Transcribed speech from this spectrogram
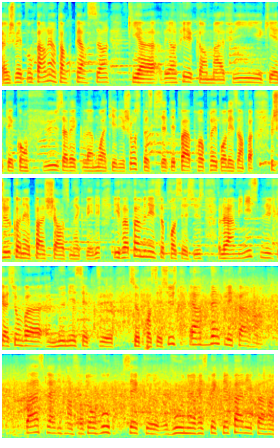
Euh, je vais vous parler en tant que personne qui a vérifié comme ma fille, qui était confuse avec la moitié des choses parce que ce n'était pas approprié pour les enfants. Je ne connais pas Charles McVeigh. Il ne va pas mener ce processus. La ministre de l'Éducation va mener cette, euh, ce processus avec les parents parce que la différence entre vous, c'est que vous ne respectez pas les parents,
